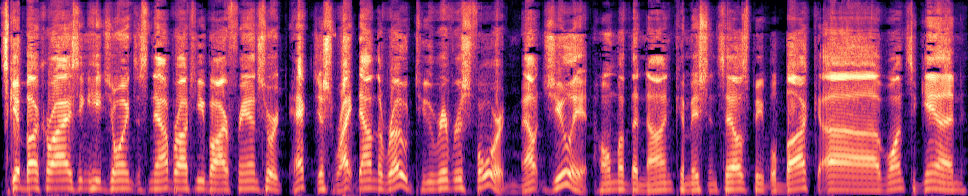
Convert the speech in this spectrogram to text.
Skip Buck Reising, he joins us now, brought to you by our friends who are, heck, just right down the road, Two Rivers Ford, Mount Juliet, home of the non-commissioned salespeople. Buck, uh, once again,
